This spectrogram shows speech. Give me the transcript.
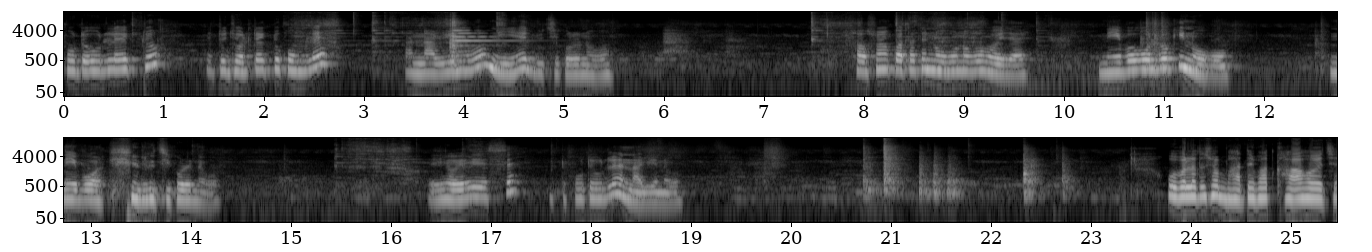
ফুটে উঠলে একটু একটু ঝোলটা একটু কমলে আর নামিয়ে নেব, নিয়ে লুচি করে নেব। সবসময় কথাতে নেব নেব হয়ে যায়। নেব বলব কি নেব? নেব আর কি, লুচি করে নেব। এই হয়ে এসছে, একটু ফুটে উঠলে আর নামিয়ে নেব। ওবেলা তো সব ভাতে ভাত খাওয়া হয়েছে,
